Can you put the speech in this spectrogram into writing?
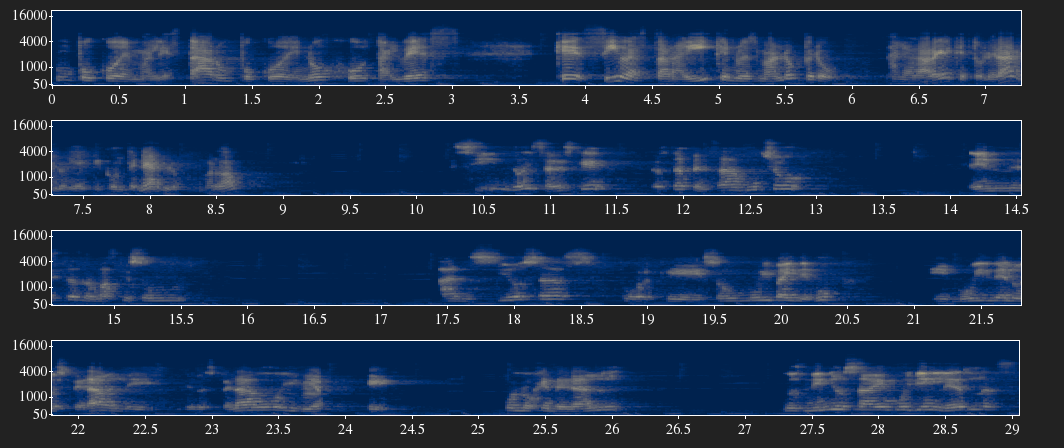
un poco de malestar, un poco de enojo, tal vez, que sí va a estar ahí, que no es malo, pero a la larga hay que tolerarlo y hay que contenerlo, ¿verdad? Sí, no, y sabes que ahorita pensaba mucho en estas mamás que son ansiosas porque son muy by the book y muy de lo esperable, de lo esperado y digamos que por lo general los niños saben muy bien leerlas.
